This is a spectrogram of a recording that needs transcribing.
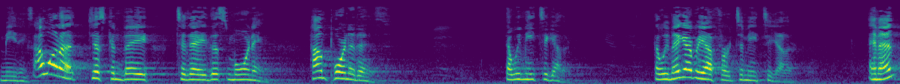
meanings. I want to just convey today, this morning, how important it is that we meet together. That we make every effort to meet together. Amen? Amen?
